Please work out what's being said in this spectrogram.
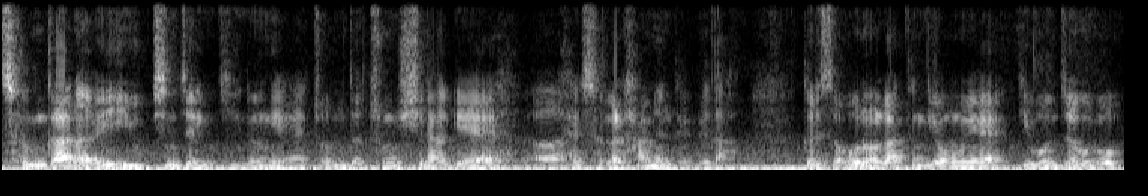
천간의 육신적인 기능에 좀 더 충실하게 어, 해석을 하면 됩니다. 그래서 오늘 같은 경우에 기본적으로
